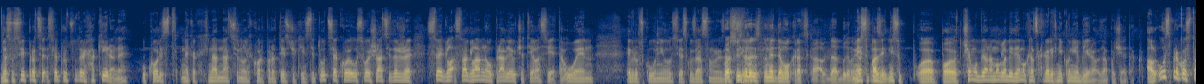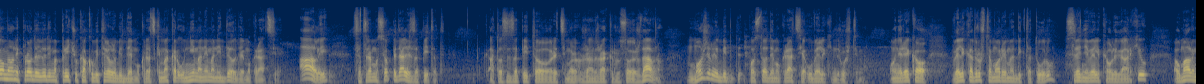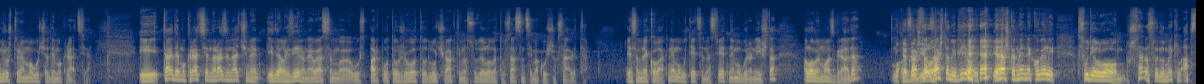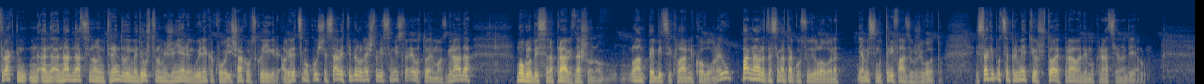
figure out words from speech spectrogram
da su svi sve procedure hakirane u korist nekakvih nadnacionalnih korporatističkih institucija koje u svojoj šaci drže sve, sva glavna upravljajuća tijela svijeta. UN, Evropsku uniju, svjetsku zdravstvenu organizaciju. Koja su izrazito nedemokratska, da budemo Nisu, pazi, nisu, po čemu bi ona mogla biti demokratska kad ih niko nije birao za početak. Ali usprkos tome oni prodaju ljudima priču kako bi trebalo biti demokratski, makar u njima nema ni deo demokracije. Ali, sad trebamo se opet dalje zapitati, a to se zapitao recimo Jean-Jacques Rousseau još davno, može li biti postao demokracija u velikim društvima? On je rekao, velika društva moraju imati diktaturu, srednje velika oligarhiju, a u malim društvima je moguća demokracija. I ta demokracija na razne načine idealizirana. Evo ja sam uh, uz par puta u životu odlučio aktivno sudjelovati u sastancima kućnog savjeta. Ja sam rekao ovak, ne mogu utjecati na svijet, ne mogu na ništa, ali ovo je moja zgrada. Zašto, zašto bi bio, jer znaš kad meni neko veli sudjelu u ovom, šta da sudjelujem u nekim abstraktnim nadnacionalnim trendovima i društvenom inženjeringu i nekakvoj i šahovskoj igri. Ali recimo kućni savjet je bilo nešto gdje sam mislio, evo to je moja zgrada, moglo bi se napraviti, znaš ono, lampe, biciklarnik, ovo ono. I u par navrata sam ja tako sudjelovao, ja mislim u tri faze u životu. I svaki put sam primijetio što je prava demokracija na dijelu.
